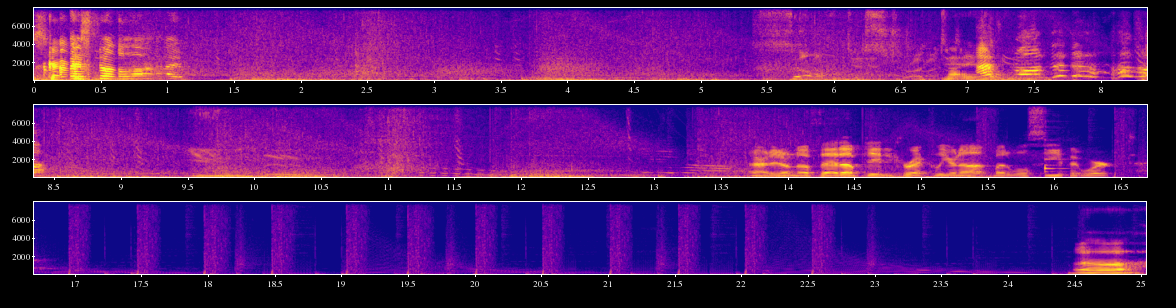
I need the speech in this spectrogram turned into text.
Sky's still alive. Self-destructed. Not I anymore. spawned into the lava. You lose. Alright, I don't know if that updated correctly or not, but we'll see if it worked. Ugh.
